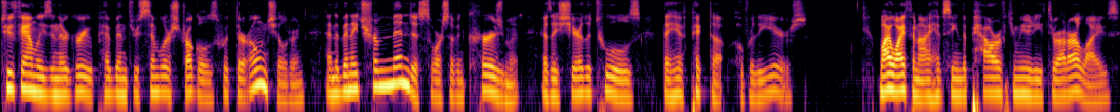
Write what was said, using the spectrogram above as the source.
Two families in their group have been through similar struggles with their own children and have been a tremendous source of encouragement as they share the tools they have picked up over the years. My wife and I have seen the power of community throughout our lives,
